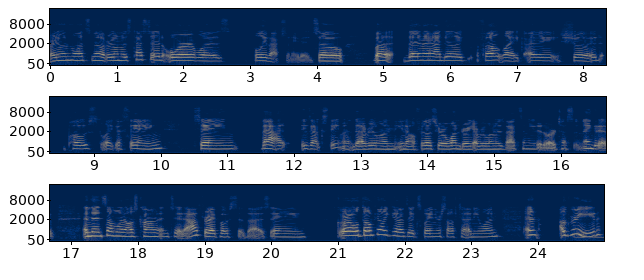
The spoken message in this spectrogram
for anyone who wants to know, everyone was tested or was fully vaccinated. So, but then I had to like felt like I should post like a thing saying that exact statement that everyone, you know, for those who are wondering, everyone was vaccinated or tested negative. And then someone else commented after I posted that saying, Girl, don't feel like you have to explain yourself to anyone. And agreed, Mhm.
